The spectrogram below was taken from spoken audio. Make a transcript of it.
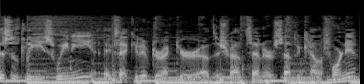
This is Lee Sweeney, Executive Director of the Shroud Center of Southern California,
